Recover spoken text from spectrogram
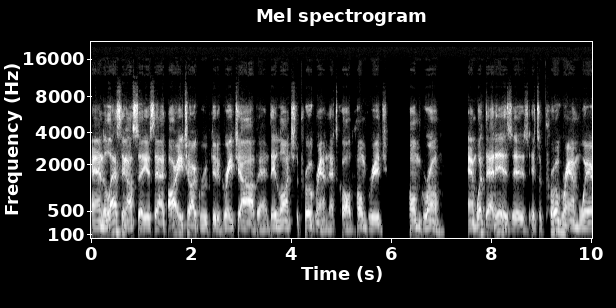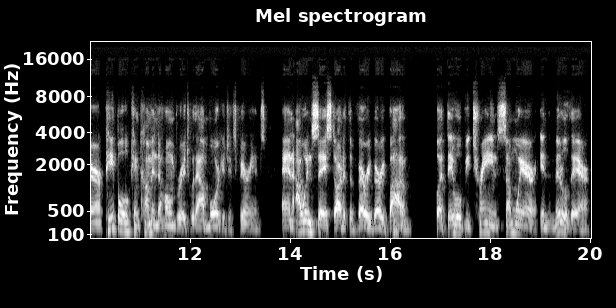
And the last thing I'll say is that our HR group did a great job and they launched a program that's called Homebridge Homegrown. And what that is, is it's a program where people can come into Homebridge without mortgage experience and I wouldn't say start at the very, very bottom, but they will be trained somewhere in the middle there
